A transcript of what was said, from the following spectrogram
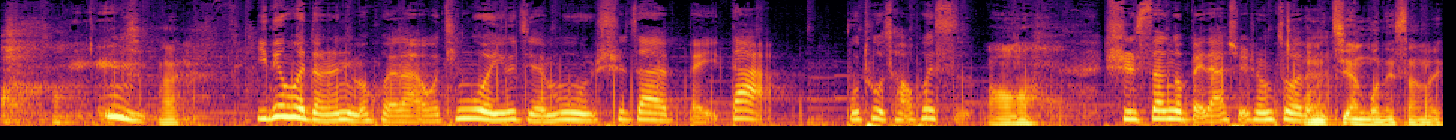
来，一定会等着你们回来。我听过一个节目，是在北大，不吐槽会死，哦，是三个北大学生做的我们。见过那三位。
